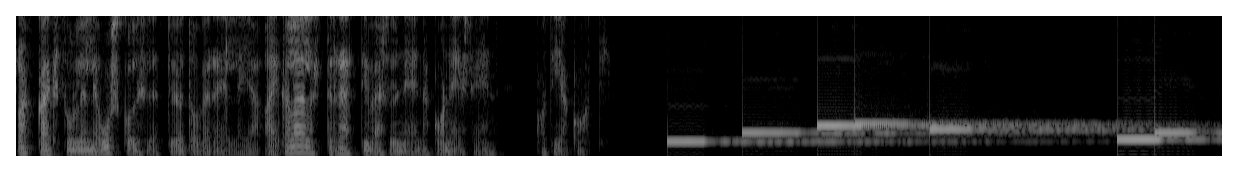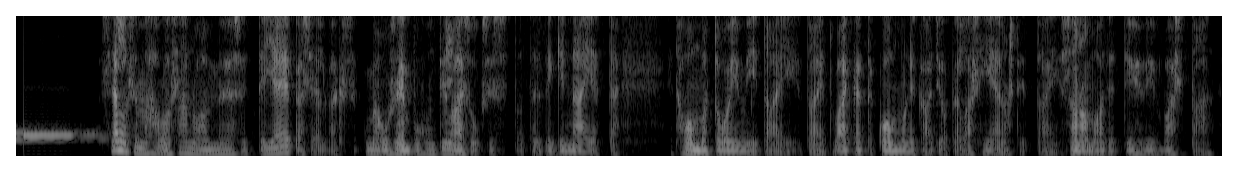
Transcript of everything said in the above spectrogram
rakkaiksi tulleille uskollisille työtovereille ja aika lailla sitten rättiväsyneenä koneeseen kotia kohti. Sellaisen mä haluan sanoa myös, että jää epäselväksi, kun mä usein puhun tilaisuuksista tai jotenkin näin, että, että homma toimii tai, tai että vaikka että kommunikaatio pelasi hienosti tai sanoma otettiin hyvin vastaan –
